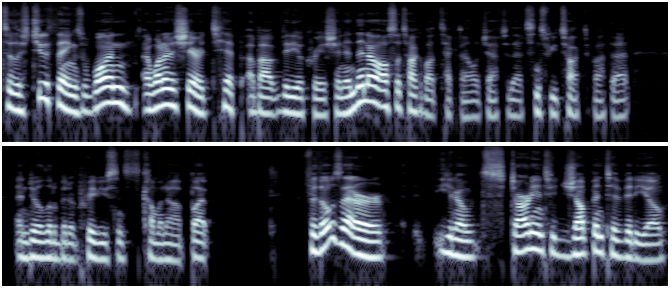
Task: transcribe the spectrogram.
so there's two things. One, I wanted to share a tip about video creation, and then I'll also talk about technology after that, since we talked about that, and do a little bit of preview since it's coming up. But for those that are you know starting to jump into video,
